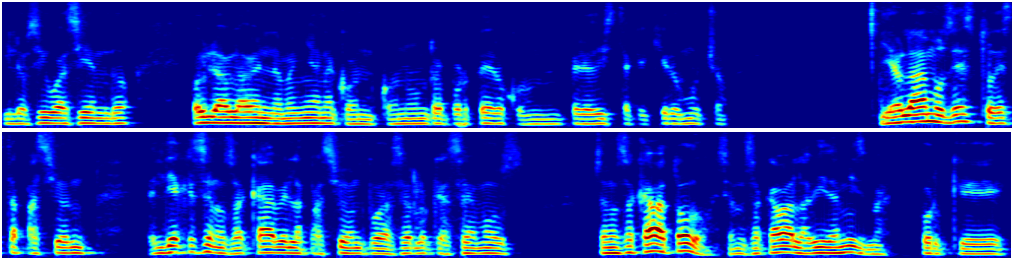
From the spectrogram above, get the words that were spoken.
y lo sigo haciendo. Hoy lo hablaba en la mañana con, con un reportero, con un periodista que quiero mucho. Y hablábamos de esto, de esta pasión. El día que se nos acabe la pasión por hacer lo que hacemos, se nos acaba todo, se nos acaba la vida misma, porque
